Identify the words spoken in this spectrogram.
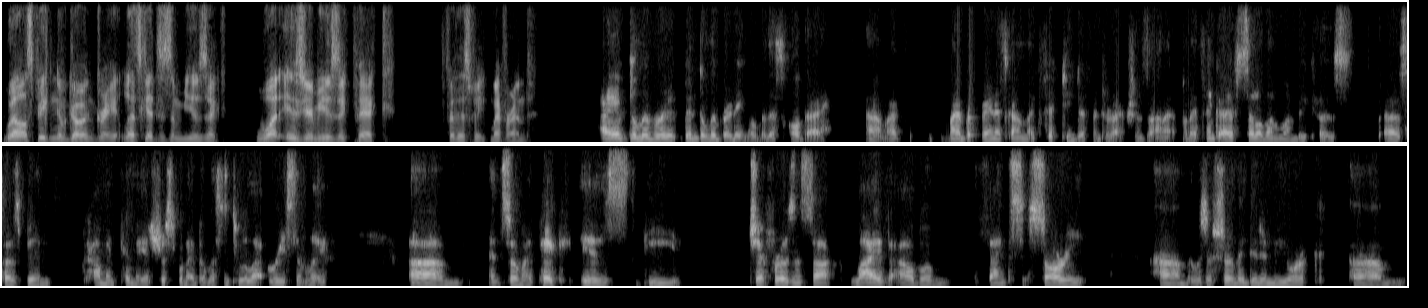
Well, speaking of going great, let's get to some music. What is your music pick for this week, my friend? I have deliberate been deliberating over this all day. Um, I've, my brain has gone like 15 different directions on it, but I think I've settled on one because, as has been common for me, it's just what I've been listening to a lot recently. Um, and so my pick is the Jeff Rosenstock live album Thanks Sorry. Um, it was a show they did in New York um,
